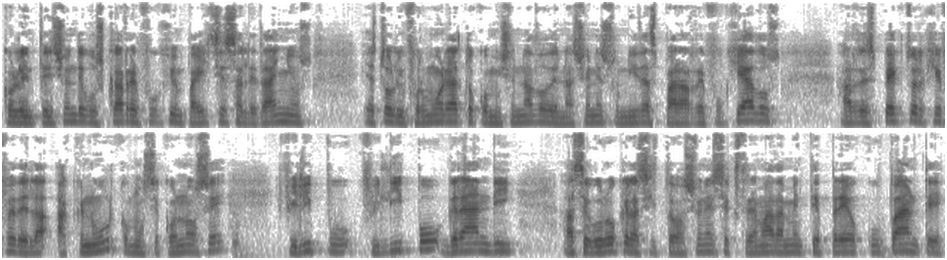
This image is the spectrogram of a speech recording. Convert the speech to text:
con la intención de buscar refugio en países aledaños. Esto lo informó el alto comisionado de Naciones Unidas para Refugiados. Al respecto, el jefe de la ACNUR, como se conoce, Filippo, Grandi, aseguró que la situación es extremadamente preocupante.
